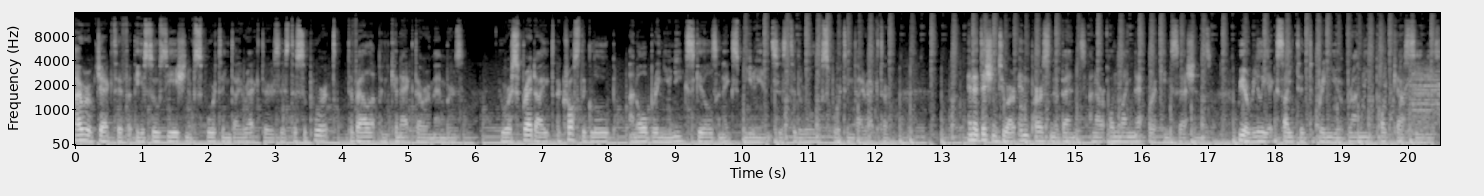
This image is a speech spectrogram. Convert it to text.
Our objective at the Association of Sporting Directors is to support, develop, and connect our members, who are spread out across the globe and all bring unique skills and experiences to the role of sporting director. In addition to our in person events and our online networking sessions, we are really excited to bring you a brand new podcast series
